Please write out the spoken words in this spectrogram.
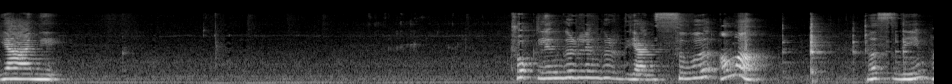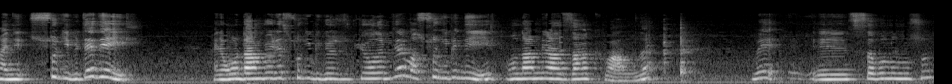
yani çok lıngır lıngır yani sıvı ama nasıl diyeyim hani su gibi de değil. Hani oradan böyle su gibi gözüküyor olabilir ama su gibi değil. Ondan biraz daha kıvamlı. Ve e, sabunumuzun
